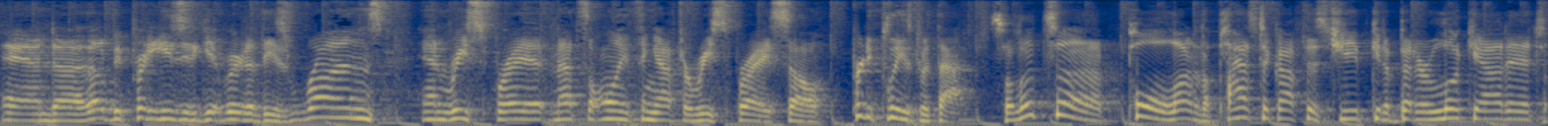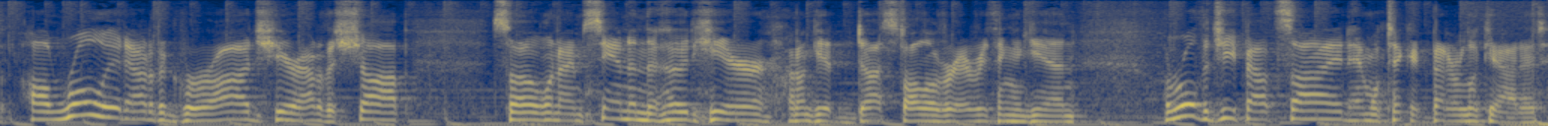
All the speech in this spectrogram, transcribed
and uh, that'll be pretty easy to get rid of these runs and respray it and that's the only thing I have to respray so pretty pleased with that. So let's uh, pull a lot of the plastic off this Jeep get a better look at it. I'll roll it out of the garage here out of the shop so when I'm sanding the hood here I don't get dust all over everything again. I'll roll the Jeep outside and we'll take a better look at it.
